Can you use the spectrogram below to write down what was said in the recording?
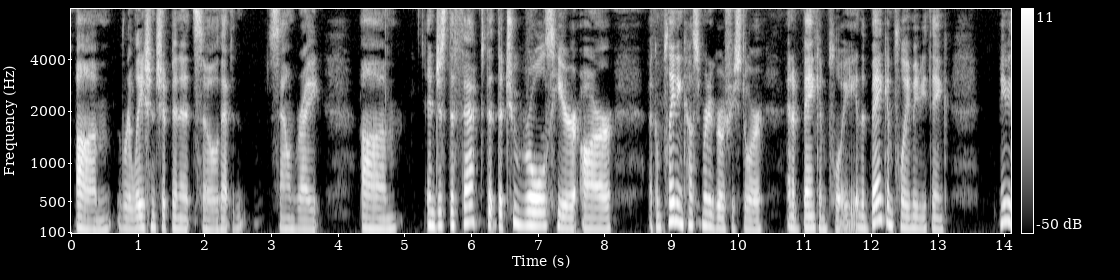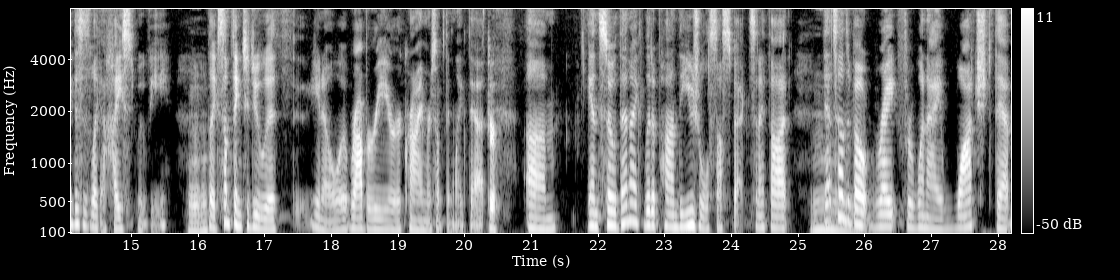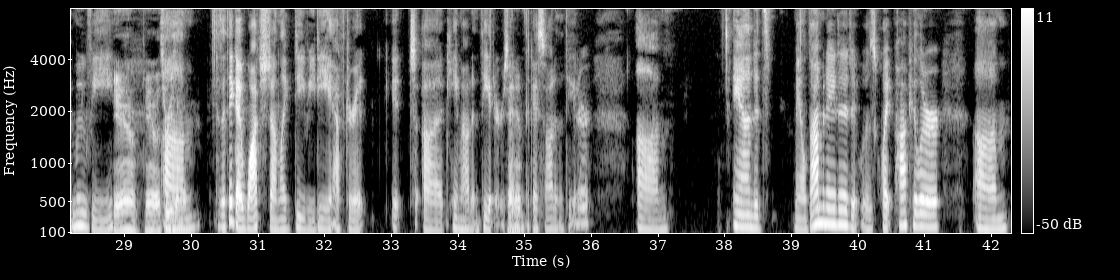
um, relationship in it, so that didn't sound right. Um, and just the fact that the two roles here are a complaining customer in a grocery store and a bank employee. And the bank employee made me think maybe this is like a heist movie, Mhm. like something to do with, you know, a robbery or a crime or something like that. Sure. Um, and so then I lit upon the usual suspects and I thought, that sounds about right for when I watched that movie Yeah, yeah, that's reasonable. um because i think i watched it on like dvd after it it uh came out in theaters i don't think i saw it in the theater um and it's male dominated it was quite popular um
